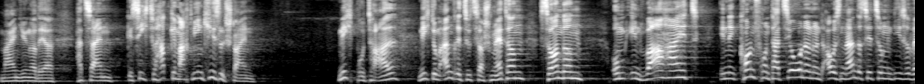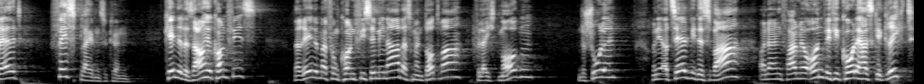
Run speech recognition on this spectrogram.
Mein Jünger, der hat sein Gesicht so hart gemacht wie ein Kieselstein. Nicht brutal, nicht um andere zu zerschmettern, sondern um in Wahrheit in den Konfrontationen und Auseinandersetzungen dieser Welt festbleiben zu können. Kennt ihr das auch, hier Konfis? Da redet man vom Konfiseminar, dass man dort war, vielleicht morgen in der Schule und ihr erzählt, wie das war. Und dann fragen wir, und wie viel Kohle hast du gekriegt?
